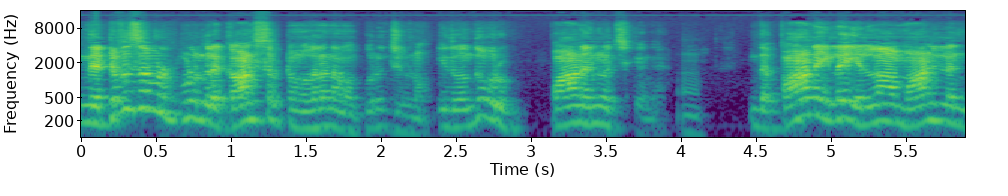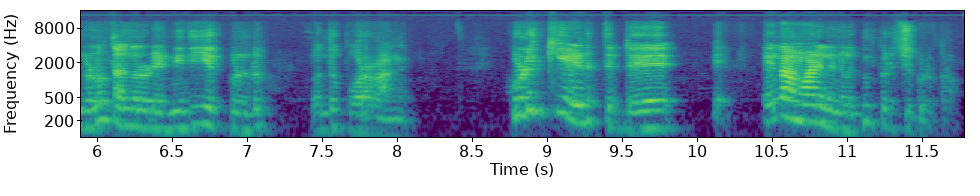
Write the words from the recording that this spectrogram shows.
இந்த டிவிசபிள் பூல்ங்கிற கான்செப்ட் முதல்ல நம்ம புரிஞ்சுக்கணும். இது வந்து ஒரு பானைன்னு வச்சுக்கோங்க. இந்த பானையில எல்லா மாநிலங்களும் தங்களுடைய நிதியை கொண்டு வந்து போடுறாங்க. குலுக்கி எடுத்துட்டு எல்லா மாநிலங்களுக்கும் பிரிச்சு கொடுக்குறோம்.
